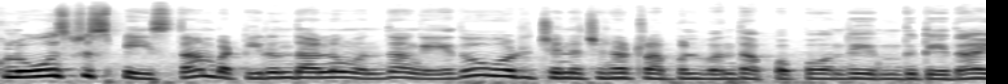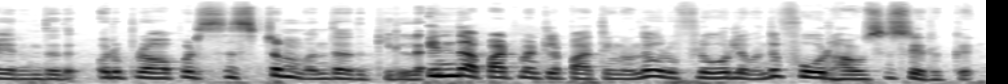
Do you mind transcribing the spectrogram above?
க்ளோஸ்டு ஸ்பேஸ் தான். பட் இருந்தாலும் வந்து அங்கே ஏதோ ஒரு சின்ன சின்ன ட்ரபிள் வந்து அப்பப்போ வந்து இருந்துகிட்டே தான் இருந்தது. ஒரு ப்ராப்பர் சிஸ்டம் வந்து அதுக்கு இல்லை. இந்த அப்பார்ட்மெண்ட்டில் பார்த்தீங்கன்னா வந்து ஒரு ஃப்ளோரில் வந்து ஃபோர் ஹவுசஸ் இருக்குது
